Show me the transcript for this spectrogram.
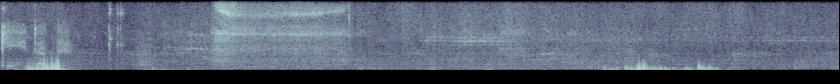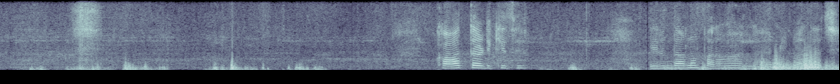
ஓகே டன் காற்று அடிக்குது. இருந்தாலும் பரவாயில்ல அப்படின்னு பார்த்தாச்சு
